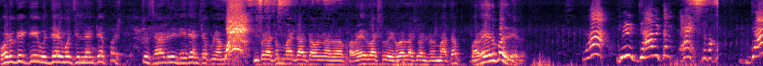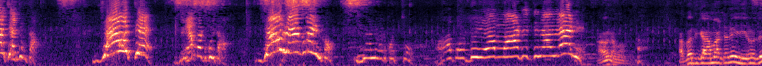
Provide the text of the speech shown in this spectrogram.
కొడుకుకి ఉద్యోగం వచ్చిందంటే ఫస్ట్ శాలరీ నీదే అని చెప్పినాము ఇప్పుడు అర్థం మాట్లాడుతూ ఉన్నారు పదహైదు లక్షలు ఇరవై లక్షలు అంటున్నారు మాత్రం పదహైదు రూపాయలు లేదు. అవునమ్మా. ఆ మాటనే ఈ రోజు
